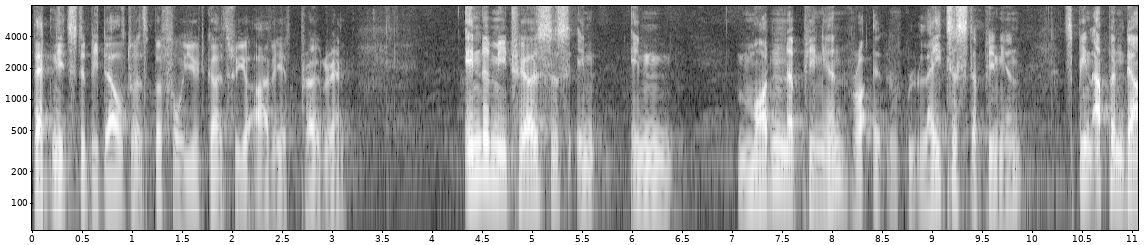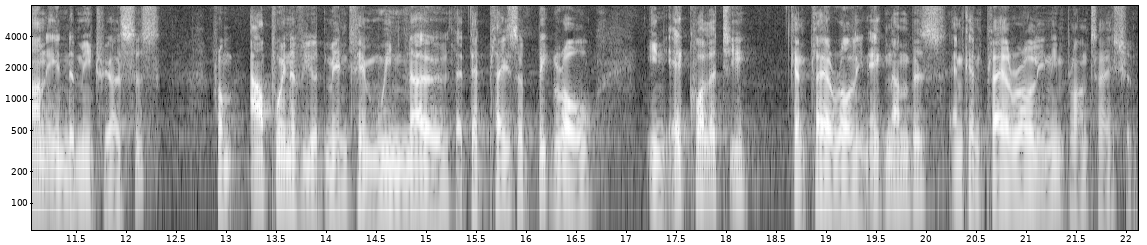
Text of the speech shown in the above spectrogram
That needs to be dealt with before you go through your IVF program. Endometriosis, in, in modern opinion, latest opinion, it's been up and down endometriosis. From our point of view at MedFem, we know that that plays a big role in egg quality, can play a role in egg numbers, and can play a role in implantation.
